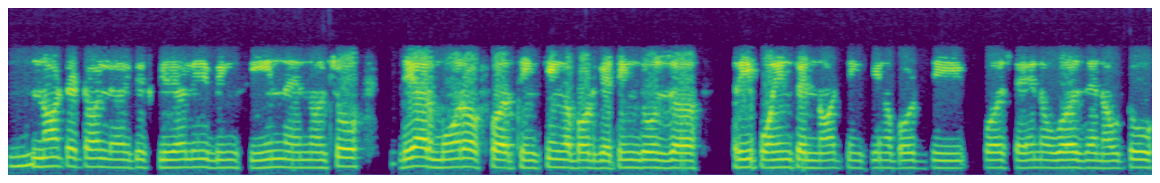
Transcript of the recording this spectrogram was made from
Not at all. Uh, it is clearly being seen, and also they are more of uh, thinking about getting those uh, three points and not thinking about the first 10 overs and how to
